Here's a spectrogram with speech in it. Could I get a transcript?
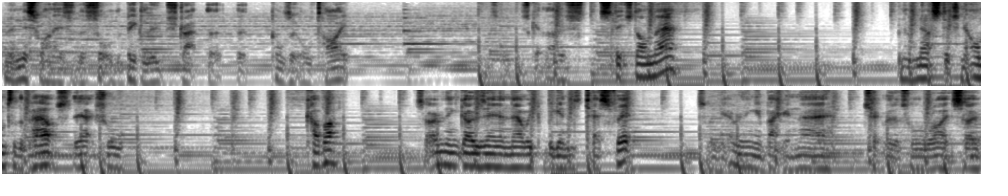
And then this one is the sort of the big loop strap that, that pulls it all tight. So we just get those stitched on there and we're now stitching it onto the pouch, the actual cover. So everything goes in and now we can begin to test fit. So we get everything back in there, check that it's all right. So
